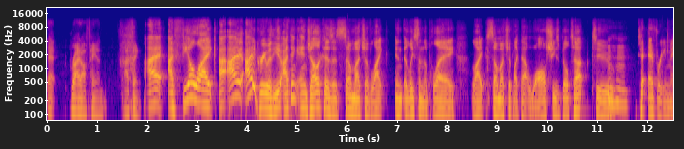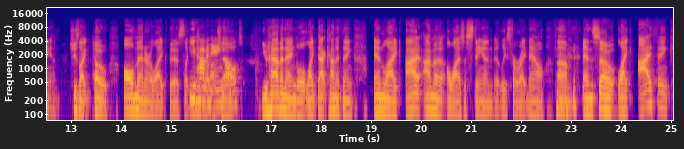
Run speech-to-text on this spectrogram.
at right offhand. I think. I I feel like I I, I agree with you. I think Angelica's is so much of like in at least in the play, like so much of like that wall she's built up to Mhm. to every man. She's like, oh, all men are like this. Like You need have an angle. out. You have an angle, like that kind of thing. And like I, I'm a Eliza Stan at least for right now. Um, and so like I think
